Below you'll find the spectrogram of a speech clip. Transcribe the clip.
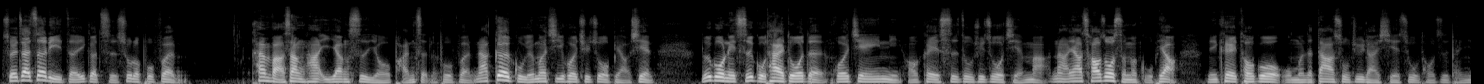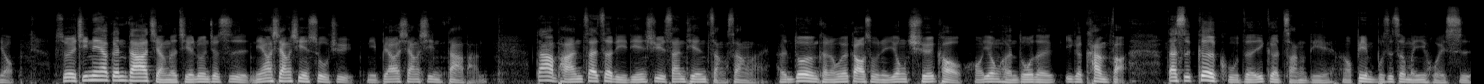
所以在这里的一个指数的部分看法上，它一样是有盘整的部分。那个股有没有机会去做表现？如果你持股太多的，我会建议你哦，可以适度去做减码。那要操作什么股票？你可以透过我们的大数据来协助投资朋友。所以今天要跟大家讲的结论就是，你要相信数据，你不要相信大盘。大盘在这里连续三天涨上来，很多人可能会告诉你用缺口哦，用很多的一个看法，但是个股的一个涨跌哦，并不是这么一回事。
